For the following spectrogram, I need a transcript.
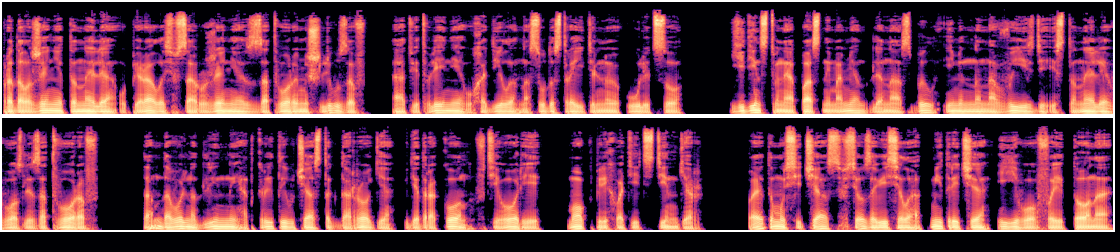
Продолжение тоннеля упиралось в сооружение с затворами шлюзов, а ответвление уходило на судостроительную улицу. Единственный опасный момент для нас был именно на выезде из тоннеля возле затворов. Там довольно длинный открытый участок дороги, где дракон, в теории, мог перехватить стингер. Поэтому сейчас все зависело от Митрича и его фаэтона.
